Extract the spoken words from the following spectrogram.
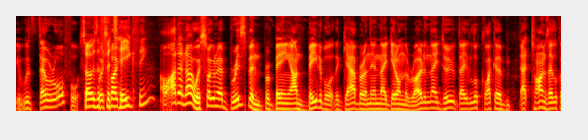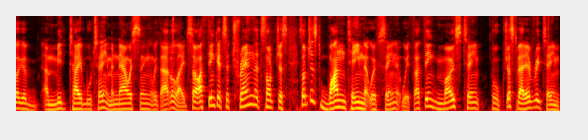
it was they were awful. So is it a We've spoke- fatigue thing? Oh, I don't know. We're talking about Brisbane being unbeatable at the Gabba, and then they get on the road and they do. They look like a at times they look like a, a mid-table team, and now we're seeing it with Adelaide. So I think it's a trend that's not just it's not just one team that we've seen it with. I think most team, well, just about every team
